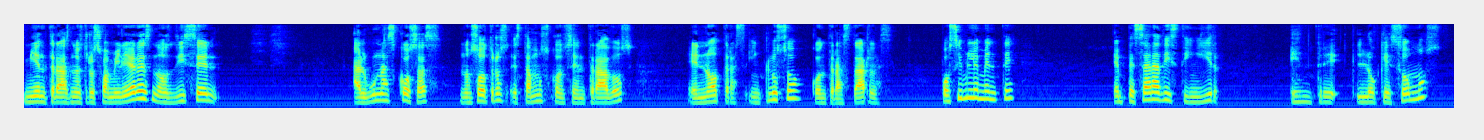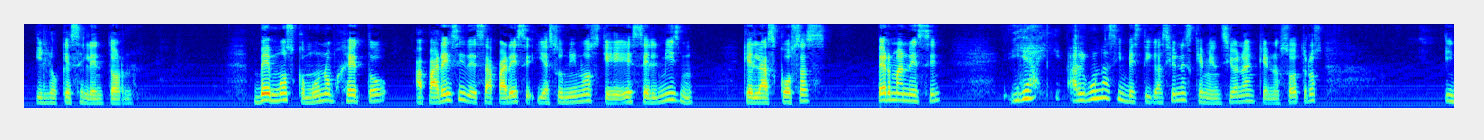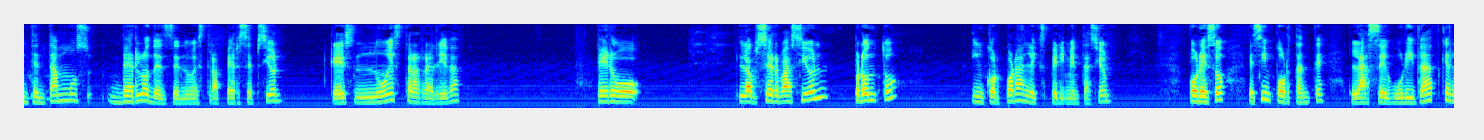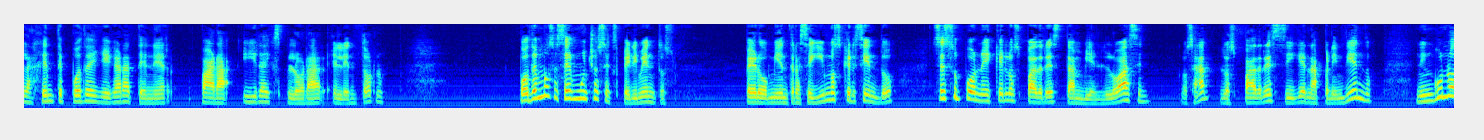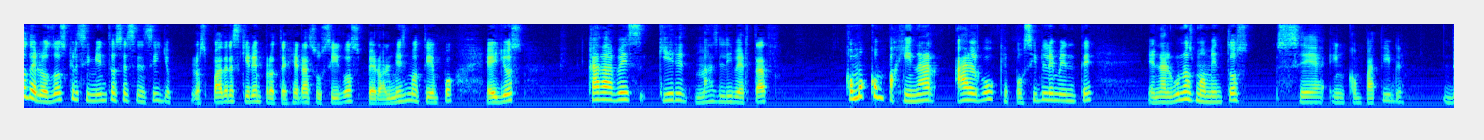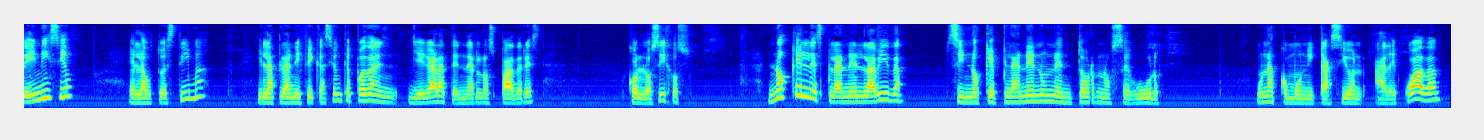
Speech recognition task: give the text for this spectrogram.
Mientras nuestros familiares nos dicen algunas cosas, nosotros estamos concentrados en otras, incluso contrastarlas. Posiblemente empezar a distinguir entre lo que somos y lo que es el entorno. Vemos como un objeto aparece y desaparece y asumimos que es el mismo, que las cosas permanecen y hay algunas investigaciones que mencionan que nosotros intentamos verlo desde nuestra percepción, que es nuestra realidad. Pero la observación pronto incorpora la experimentación. Por eso es importante la seguridad que la gente puede llegar a tener para ir a explorar el entorno. Podemos hacer muchos experimentos, pero mientras seguimos creciendo, se supone que los padres también lo hacen. O sea, los padres siguen aprendiendo. Ninguno de los dos crecimientos es sencillo. Los padres quieren proteger a sus hijos, pero al mismo tiempo ellos cada vez quieren más libertad. ¿Cómo compaginar algo que posiblemente en algunos momentos sea incompatible? De inicio, el autoestima y la planificación que puedan llegar a tener los padres con los hijos. No que les planeen la vida, sino que planeen un entorno seguro, una comunicación adecuada,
